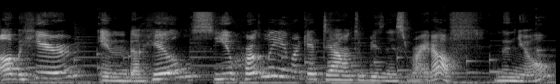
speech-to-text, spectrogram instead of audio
up here in the hills, you hardly ever get down to business right off. 는요,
